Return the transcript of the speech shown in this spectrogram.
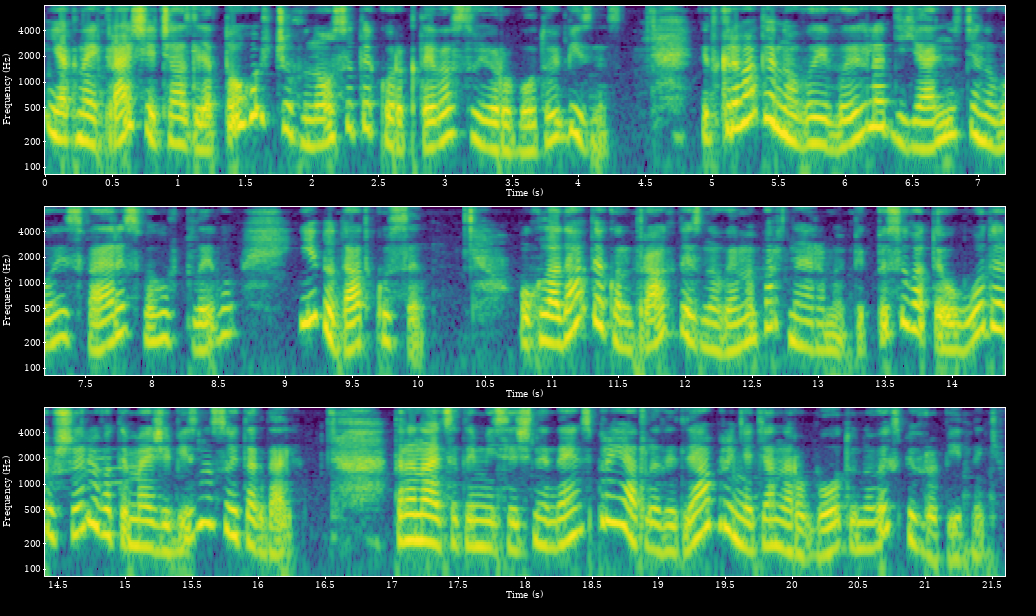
як найкращий час для того, щоб вносити корективи в свою роботу і бізнес, відкривати новий вигляд діяльності нової сфери свого впливу і додатку сил, укладати контракти з новими партнерами, підписувати угоди, розширювати межі бізнесу і так далі. 13-місячний день сприятливий для прийняття на роботу нових співробітників,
